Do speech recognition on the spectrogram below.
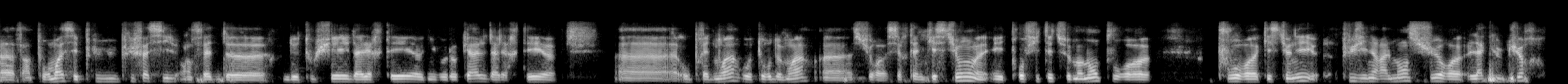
enfin pour moi c'est plus plus facile en fait de de toucher d'alerter au niveau local d'alerter auprès de moi autour de moi sur certaines questions et de profiter de ce moment pour pour questionner plus généralement sur la culture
